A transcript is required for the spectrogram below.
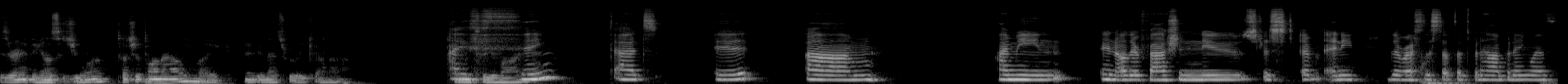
Is there anything else that you want to touch upon, Ali? Like anything that's really kind of I coming to your mind? think that's it. Um, I mean, in other fashion news, just any the rest of the stuff that's been happening with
